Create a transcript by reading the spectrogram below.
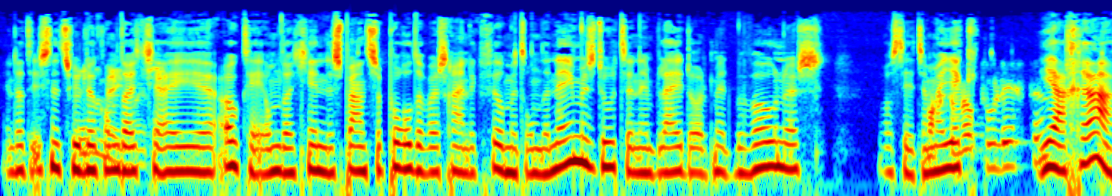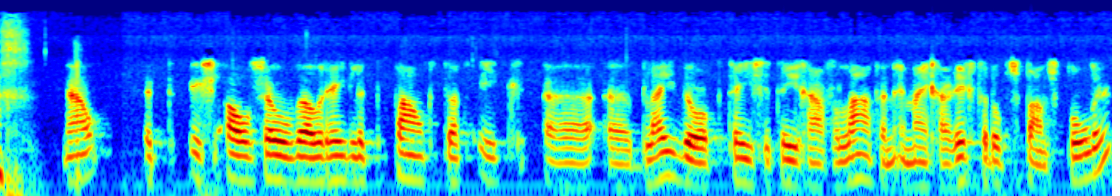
en dat is natuurlijk omdat jij, uh, oké, okay, omdat je in de Spaanse polder waarschijnlijk veel met ondernemers doet en in Blijdorp met bewoners was dit. Mag maar je toelichten? Ja, graag. Nou, het is al zo wel redelijk bepaald dat ik uh, uh, Blijdorp TCT ga verlaten en mij ga richten op de Spaanse polder.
